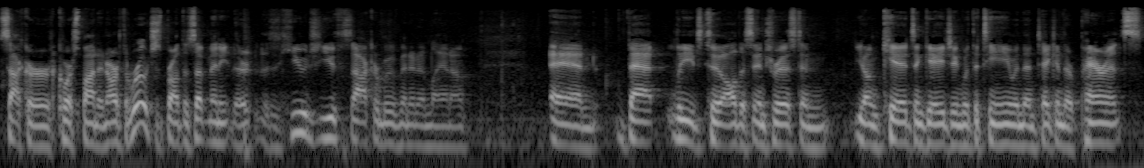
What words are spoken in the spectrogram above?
soccer correspondent Arthur Roach has brought this up many. There, there's a huge youth soccer movement in Atlanta, and that leads to all this interest and young kids engaging with the team, and then taking their parents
